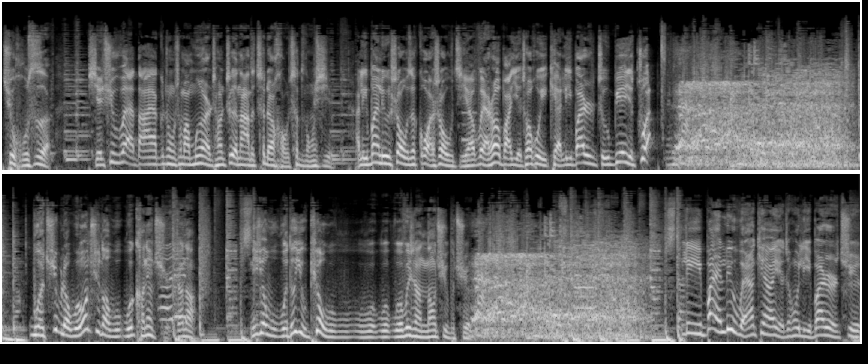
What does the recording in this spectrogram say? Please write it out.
去呼市，先去万达呀，各种什么摩尔城这那的吃点好吃的东西啊。礼拜六上午在高安上午节，晚上把演唱会一看，礼拜日周边一转。我去不了，我要去呢，我我肯定去，真的。你想我我都有票，我我我我我为啥能去不去？礼拜六晚上看完演唱会，礼拜日去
